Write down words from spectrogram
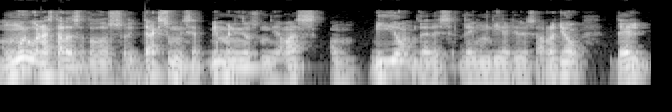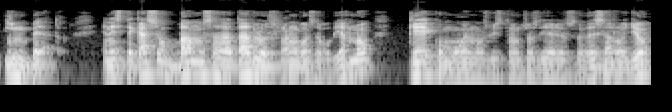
Muy buenas tardes a todos, soy Traxium bienvenidos un día más a un vídeo de, un diario de desarrollo del Imperator. En este caso vamos a datar los rangos de gobierno, que como hemos visto en otros diarios de desarrollo,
